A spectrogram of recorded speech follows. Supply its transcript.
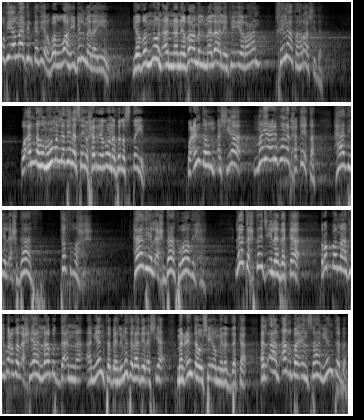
وفي أماكن كثيرة. والله بالملايين. يظنون أن نظام الملالي في إيران خلافة راشدة وأنهم هم الذين سيحررون فلسطين وعندهم أشياء ما يعرفون الحقيقة. هذه الأحداث تفضح. هذه الأحداث واضحة. لا تحتاج إلى ذكاء. ربما في بعض الأحيان لا بد أن, أن ينتبه لمثل هذه الأشياء. من عنده شيء من الذكاء. الآن أغبى إنسان ينتبه.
